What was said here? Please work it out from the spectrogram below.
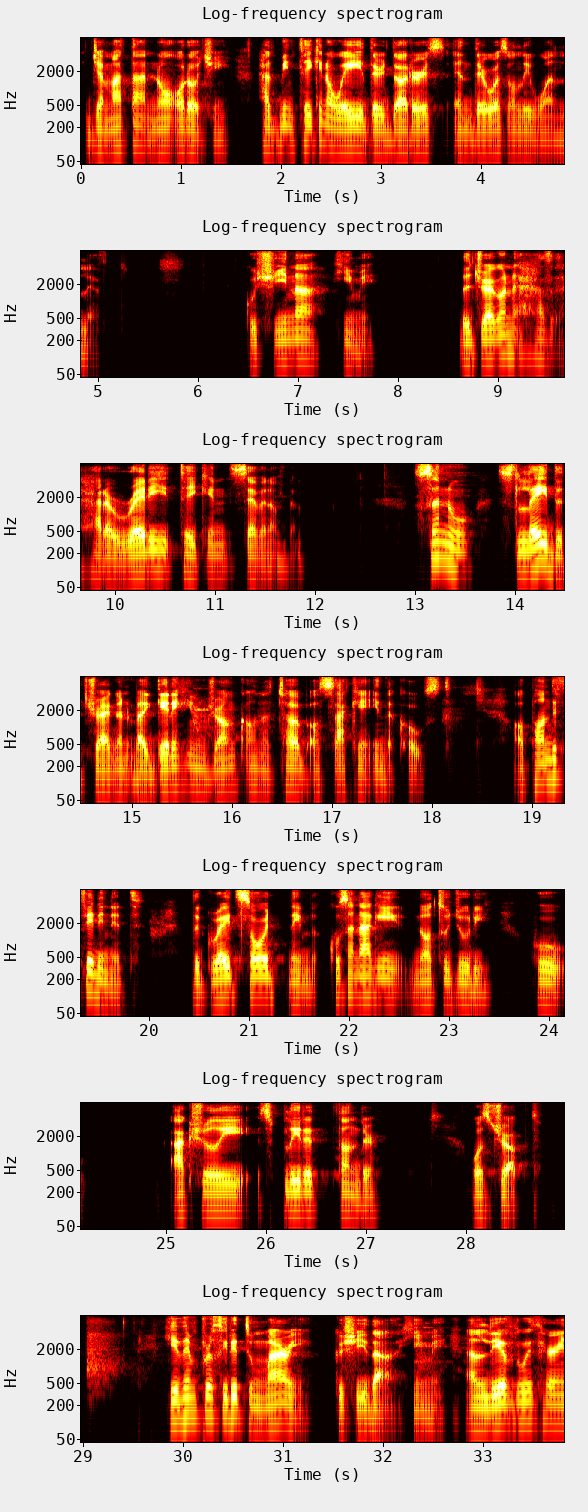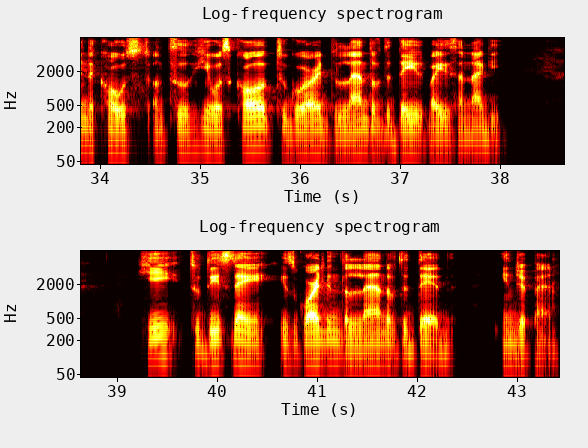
Yamata no Orochi, had been taking away their daughters and there was only one left. Kushina Hime. The dragon has had already taken seven of them. Sanu slayed the dragon by getting him drunk on a tub of sake in the coast. Upon defeating it, the great sword named Kusanagi no Tsurugi, who actually splitted thunder, was dropped. He then proceeded to marry Kushida Hime and lived with her in the coast until he was called to guard the land of the dead by Izanagi. He, to this day, is guarding the land of the dead in Japan.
